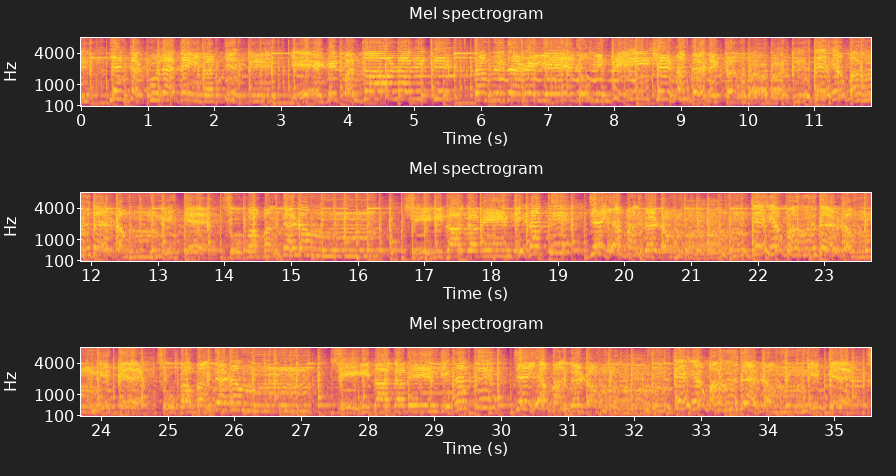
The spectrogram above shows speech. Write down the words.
எங்கள் குல தெய்வத்தில் ஜெயமங்கலம் ஜெயமங்கலம் நித்ய சுபமங்கலம் ஸ்ரீராகவேந்திரக்கு ஜெயமங்கலம் ஜெயமங்கலம் நித்ய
